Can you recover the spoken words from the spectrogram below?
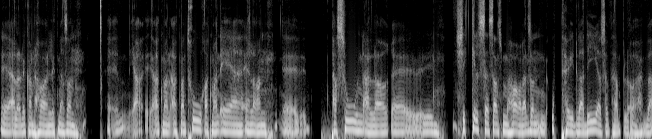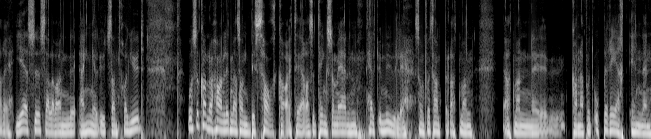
eh, eller det kan ha en litt mer sånn eh, ja, at man, at man, tror at man er en eller annen eh, person eller eh, skikkelse sånn som har en veldig sånn opphøyd verdi, altså eksempel å være Jesus eller være en engel utsendt fra Gud. Og så kan det ha en litt mer sånn bisarr karakter, altså ting som er helt umulig, som eksempel at man at man eh, kan ha fått operert inn en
